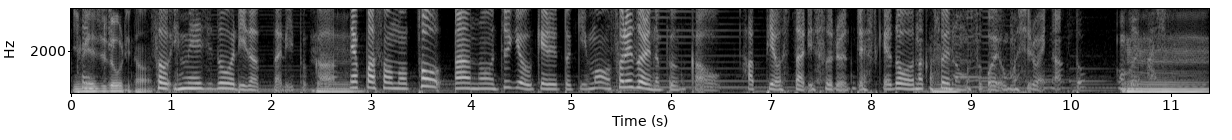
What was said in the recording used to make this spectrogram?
イメージ通りな。そうイメージ通りだったりとか、うん。やっぱそのとあの授業を受ける時もそれぞれの文化を発表したりするんですけどなんかそういうのもすごい面白いなと思いました。うーん。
